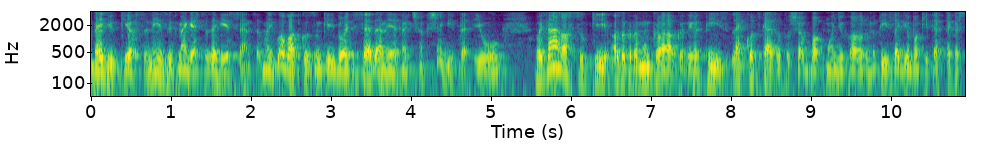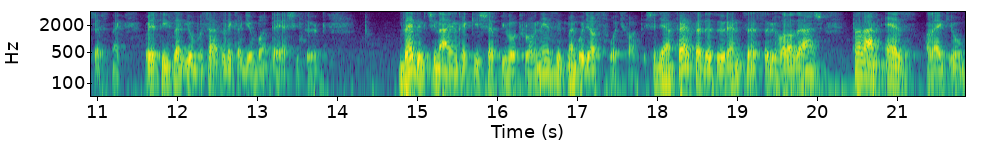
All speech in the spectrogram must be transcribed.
vegyük ki azt, hogy nézzük meg ezt az egész rendszert. Mondjuk avatkozzunk így be, hogy szerdán négyed meg csak segített, jó? Vagy válasszuk ki azokat a munkavállalókat, a tíz legkockázatosabbak, mondjuk arról, a tíz legjobban kitettek a stressznek, vagy a tíz legjobb, százalék legjobban teljesítők. Velük csináljunk egy kisebb pilotról, nézzük meg, hogy az hogy hat. És egy ilyen felfedező rendszerszerű haladás, talán ez a legjobb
